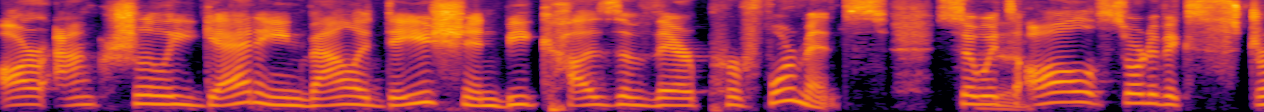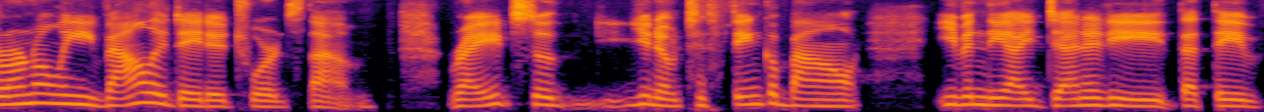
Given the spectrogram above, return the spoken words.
are actually getting validation because of their performance. So it's all sort of externally validated towards them, right? So, you know, to think about even the identity that they've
